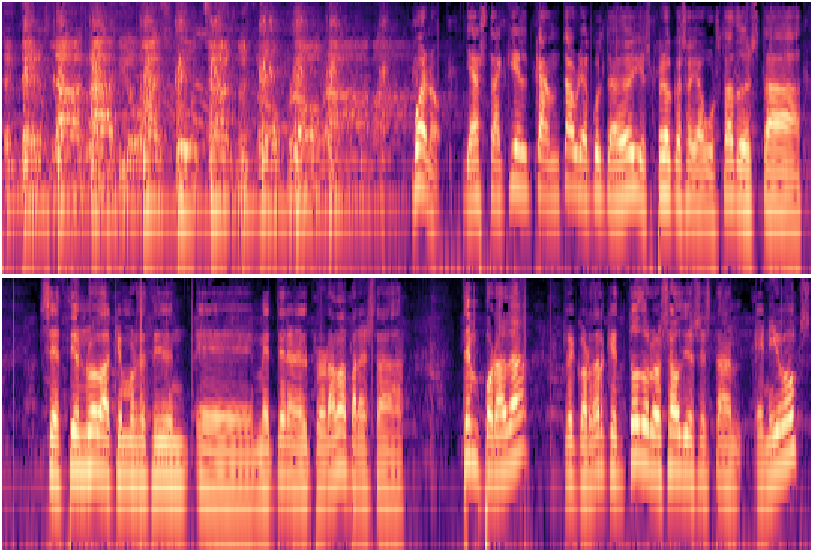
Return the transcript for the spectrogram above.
Encender la radio, a escuchar nuestro programa. Bueno, y hasta aquí el Cantabria Culta de hoy. Espero que os haya gustado esta sección nueva que hemos decidido eh, meter en el programa para esta temporada. Recordar que todos los audios están en iVoox,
